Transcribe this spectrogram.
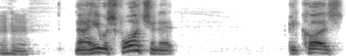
Mm-hmm. Now he was fortunate because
